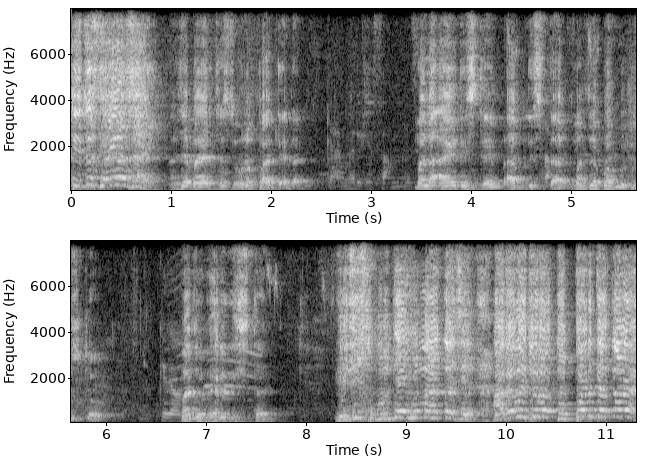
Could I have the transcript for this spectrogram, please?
तिचं सगळंच आहे. म्हणजे बाहेरचं सोनं पाहतेलं मला आई दिसते बाप दिसतात माझा बाबू दिसतो. माझं घर दिसत. ही जी स्मृती आहे ही महत्वाची अगं मी तुला दुप्पट देतो ना.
